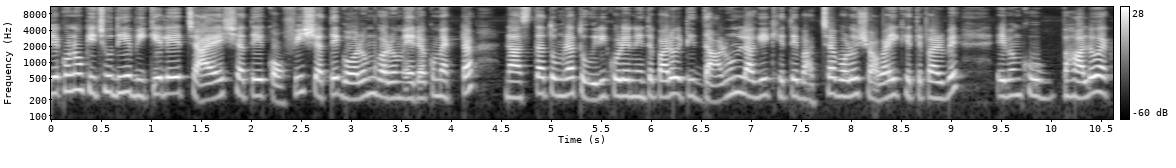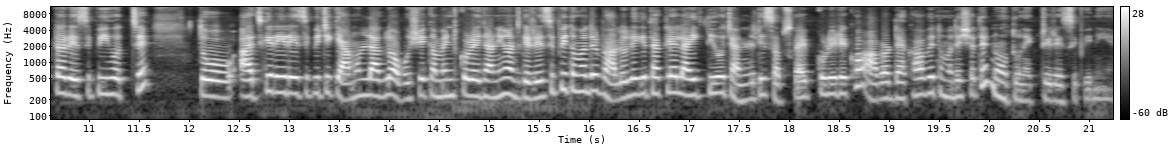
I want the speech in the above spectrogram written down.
যে কোনো কিছু দিয়ে বিকেলে চায়ের সাথে, কফির সাথে, গরম গরম এরকম একটা নাস্তা তোমরা তৈরি করে নিতে পারো। এটি দারুণ লাগে খেতে, বাচ্চা বড় সবাই খেতে পারবে এবং খুব ভালো একটা রেসিপি হচ্ছে। তো আজকের এই রেসিপিটি কেমন লাগল অবশ্যই কমেন্ট করে জানিও। আজকের রেসিপি তোমাদের ভালো লেগে থাকলে লাইক দিও চ্যানেলটি সাবস্ক্রাইব করে রেখো। আবার দেখা হবে তোমাদের সাথে নতুন একটি রেসিপি নিয়ে।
